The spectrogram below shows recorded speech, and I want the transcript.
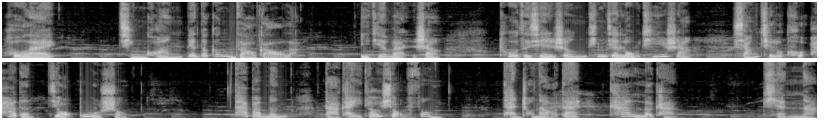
后来。情况变得更糟糕了。一天晚上，兔子先生听见楼梯上响起了可怕的脚步声。他把门打开一条小缝，探出脑袋看了看。天哪！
